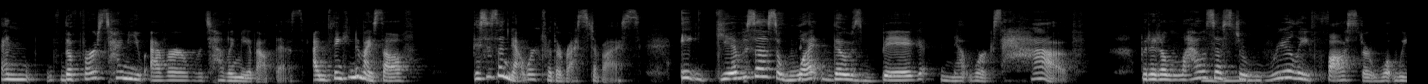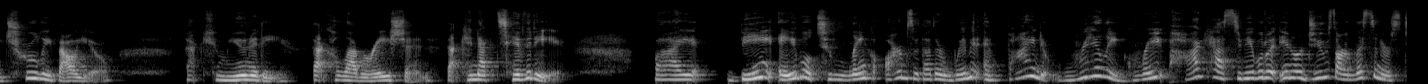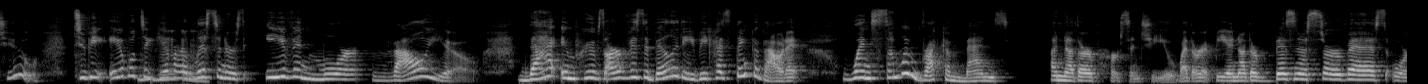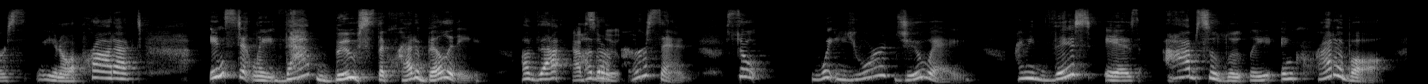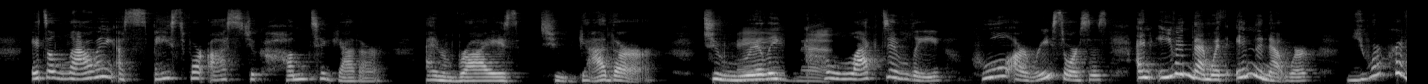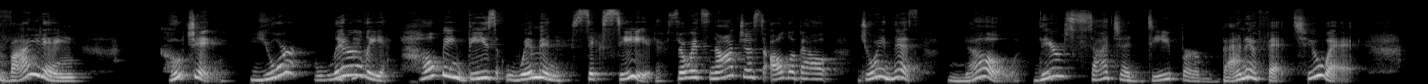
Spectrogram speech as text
And the first time you ever were telling me about this, I'm thinking to myself, this is a network for the rest of us. It gives us what those big networks have, but it allows mm-hmm. us to mm-hmm. really foster what we truly value that community, that collaboration, that connectivity by being able to link arms with other women and find really great podcasts to be able to introduce our listeners to, to be able to mm-hmm. give our mm-hmm. listeners even more value. That improves our visibility because think about it. When someone recommends another person to you, whether it be another business service or, you know, a product, instantly that boosts the credibility of that Absolutely. other person. So, what you're doing, I mean, this is absolutely incredible. It's allowing a space for us to come together and rise together to really collectively pool our resources. And even then within the network, you're providing coaching. You're mm-hmm. literally helping these women succeed. So it's not just all about join this. No, there's such a deeper benefit to it.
